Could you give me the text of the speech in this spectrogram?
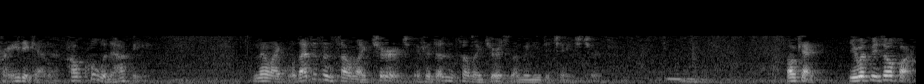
pray together. How cool would that be? And they're like, well, that doesn't sound like church. If it doesn't sound like church, then we need to change church. Okay, you with me so far?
